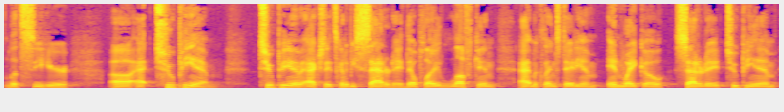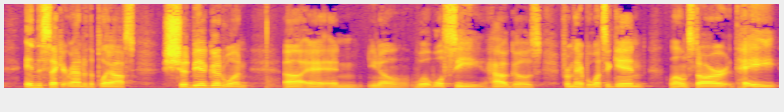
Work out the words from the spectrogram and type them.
let's see here, uh, at 2 p.m. 2 p.m. Actually, it's going to be Saturday. They'll play Lufkin at McLane Stadium in Waco Saturday, 2 p.m. in the second round of the playoffs should be a good one. Uh, and, and, you know we'll we'll see how it goes from there. But once again, Lone Star they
